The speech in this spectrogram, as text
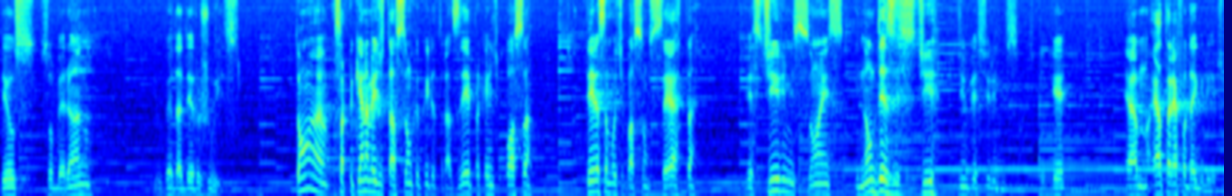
Deus soberano e o verdadeiro juiz. Então, essa pequena meditação que eu queria trazer para que a gente possa ter essa motivação certa, investir em missões e não desistir de investir em missões, porque é a, é a tarefa da igreja.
